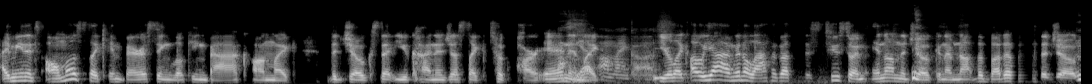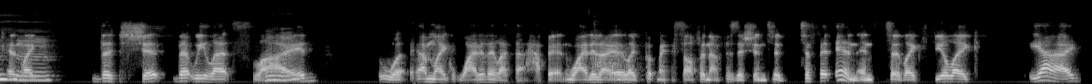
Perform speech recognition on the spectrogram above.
I mean, it's almost like embarrassing looking back on like the jokes that you kind of just like took part in and yeah. like oh my gosh. You're like, "Oh yeah, I'm to laugh about this too." So I'm in on the joke and I'm not the butt of the joke mm-hmm. and like mm-hmm. the shit that we let mm-hmm. slide mm-hmm what I'm like, why did I let that happen? Why did I like put myself in that position to to fit in and to like feel like, yeah, I,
